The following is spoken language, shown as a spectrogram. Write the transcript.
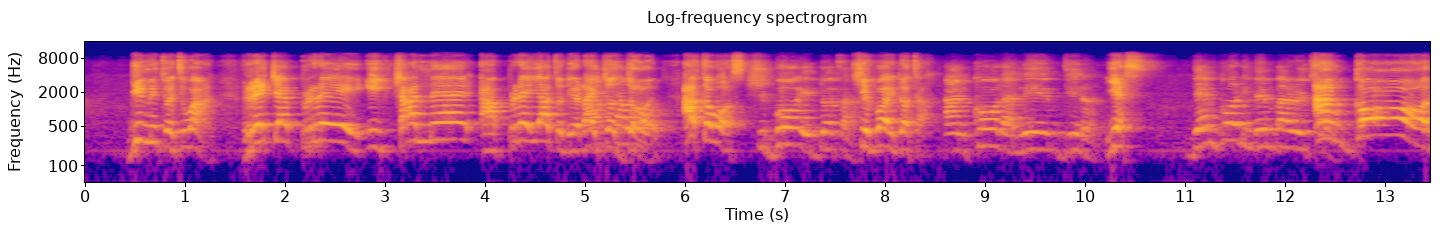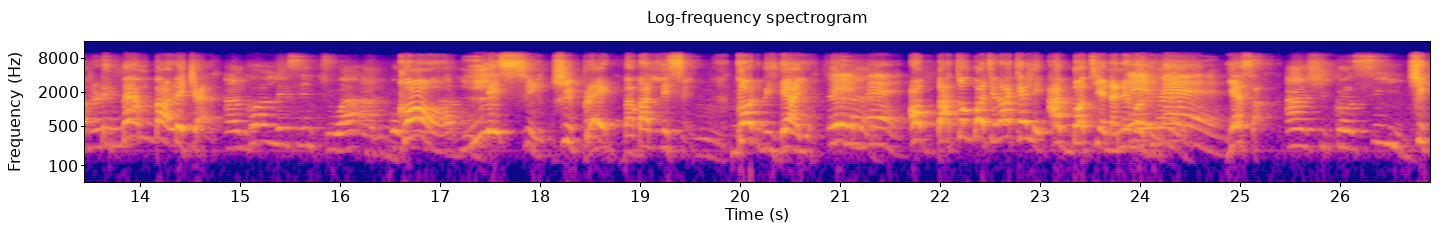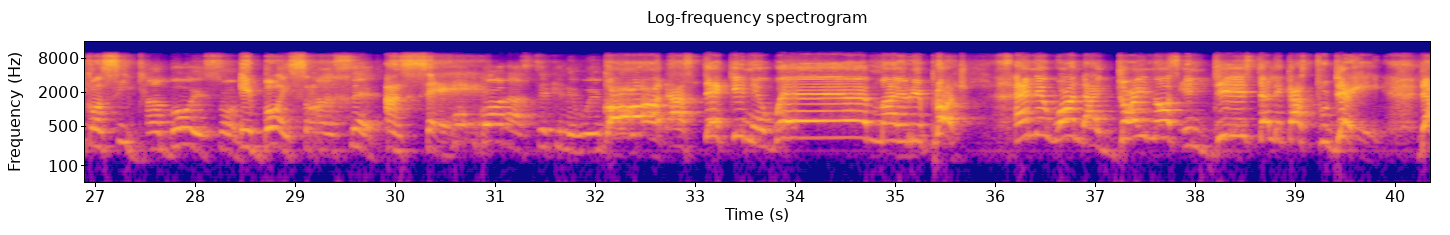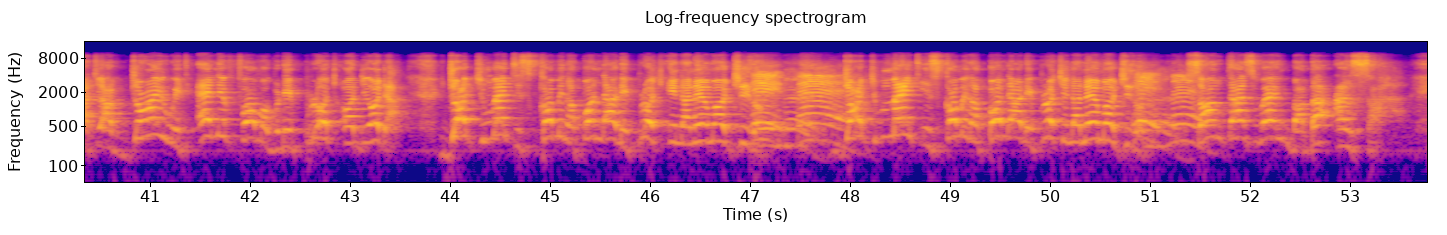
Give me 21. Rachel pray, he channeled a prayer to the righteous. Afterward. Afterwards, She bore a daughter she bore a daughter. and called her name Dinah. Yes. Then God remembered Rachel, And God remember Rachel. and God listened to her and God her womb. listen. She prayed. Baba listen. God will hear you. Amen. Ọba tó gbọ́ ti Rákẹ́lì á gbọ́ ti ẹ̀ nà Jesus. Amen. Yes sir. And she conceived She conceived and bore a son a boy son and said, and said, God has taken away my God has taken away my reproach. Anyone that join us in this telecast today, that you have joined with any form of reproach or the other, judgment is coming upon that reproach in the name of Jesus. Amen. Judgment is coming upon that reproach in the name of Jesus. Amen. Sometimes when Baba answer,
